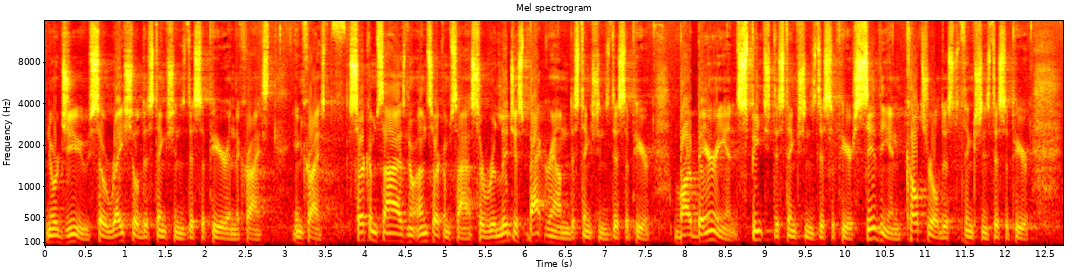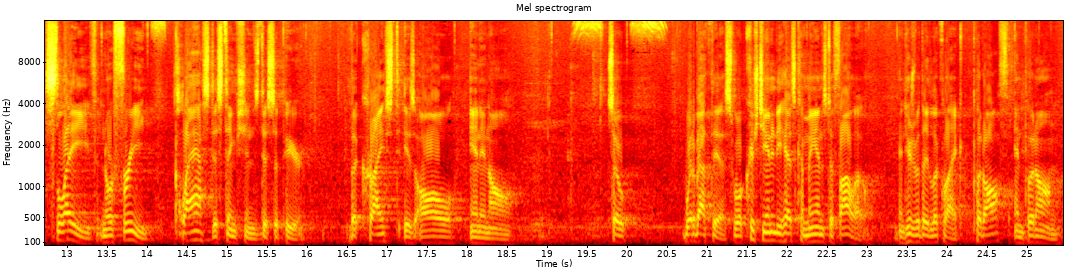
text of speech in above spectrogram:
nor Jew, so racial distinctions disappear in the Christ in Christ. Circumcised nor uncircumcised, so religious background distinctions disappear. Barbarian, speech distinctions disappear. Scythian, cultural distinctions disappear. Slave nor free, class distinctions disappear but Christ is all and in all. So, what about this? Well, Christianity has commands to follow, and here's what they look like put off and put on.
